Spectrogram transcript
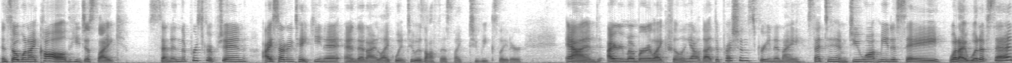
And so when I called, he just like sent in the prescription. I started taking it and then I like went to his office like 2 weeks later. And I remember like filling out that depression screen and I said to him, "Do you want me to say what I would have said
